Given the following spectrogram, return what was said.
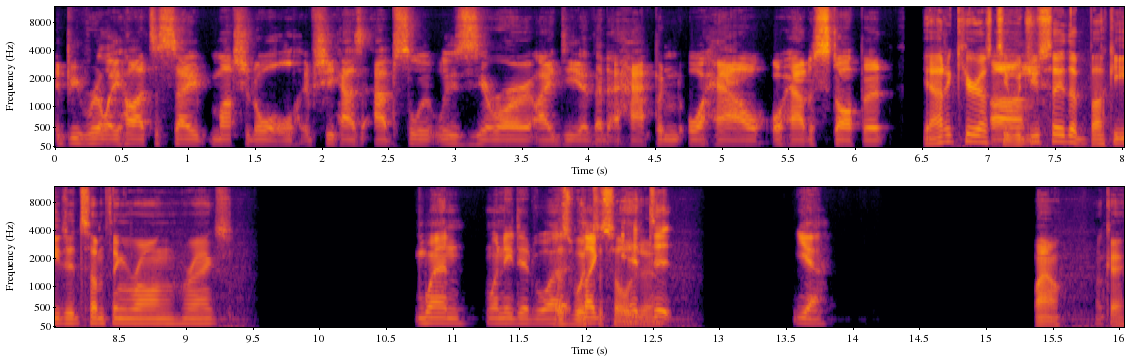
it'd be really hard to say much at all if she has absolutely zero idea that it happened or how or how to stop it. Yeah, out of curiosity, would Um, you say that Bucky did something wrong, Rags? when when he did what, As with the like soldier. it did. Yeah, Wow. Okay.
